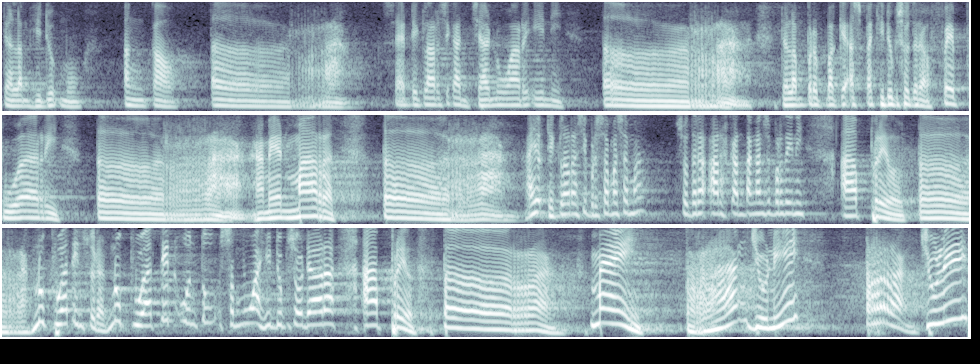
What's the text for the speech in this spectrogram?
dalam hidupmu, engkau terang. Saya deklarasikan Januari ini terang. Dalam berbagai aspek hidup saudara, Februari terang. Amin. Maret terang. Ayo deklarasi bersama-sama. Saudara arahkan tangan seperti ini. April terang. Nubuatin saudara. Nubuatin untuk semua hidup saudara. April terang. Mei terang. Juni terang. Juli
